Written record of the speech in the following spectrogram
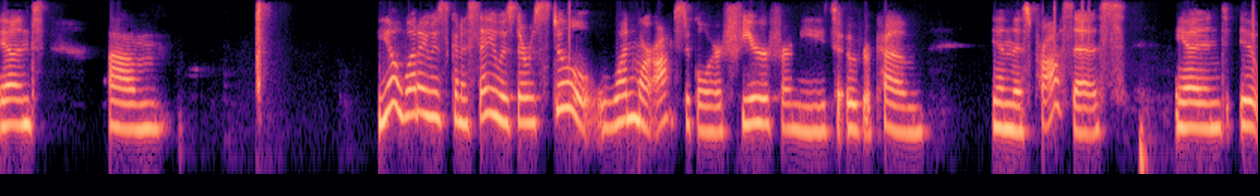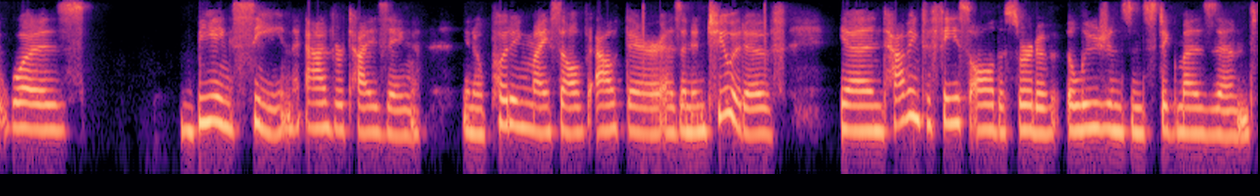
And, um, yeah, what I was going to say was there was still one more obstacle or fear for me to overcome in this process. And it was being seen, advertising, you know, putting myself out there as an intuitive and having to face all the sort of illusions and stigmas and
